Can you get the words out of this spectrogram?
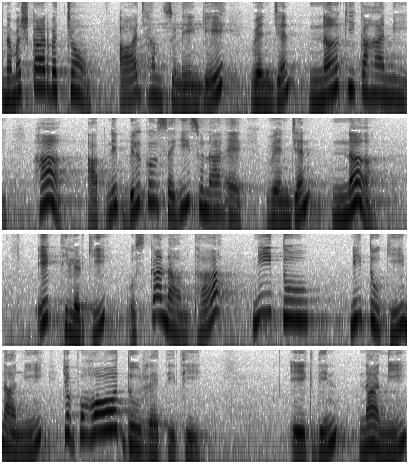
नमस्कार बच्चों, आज हम सुनेंगे व्यंजन न की कहानी। हाँ आपने बिल्कुल सही सुना है, व्यंजन न। एक थी लड़की, उसका नाम था नीतू। नीतू की नानी, जो बहुत दूर रहती थी। एक दिन नानी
